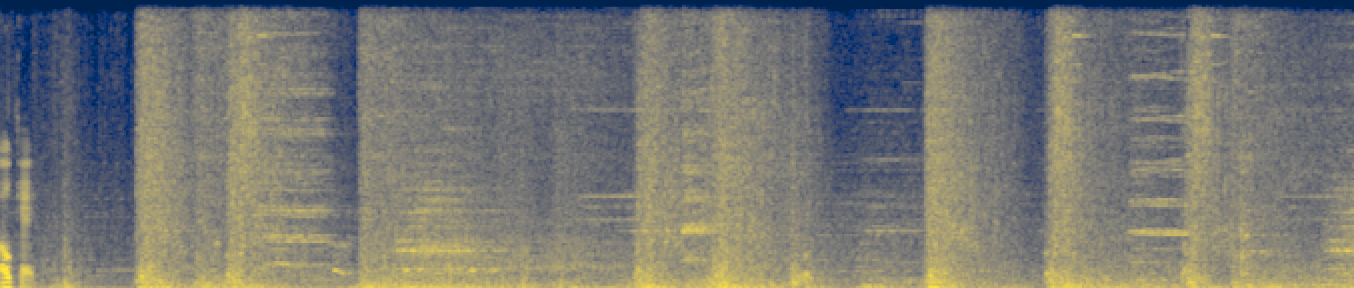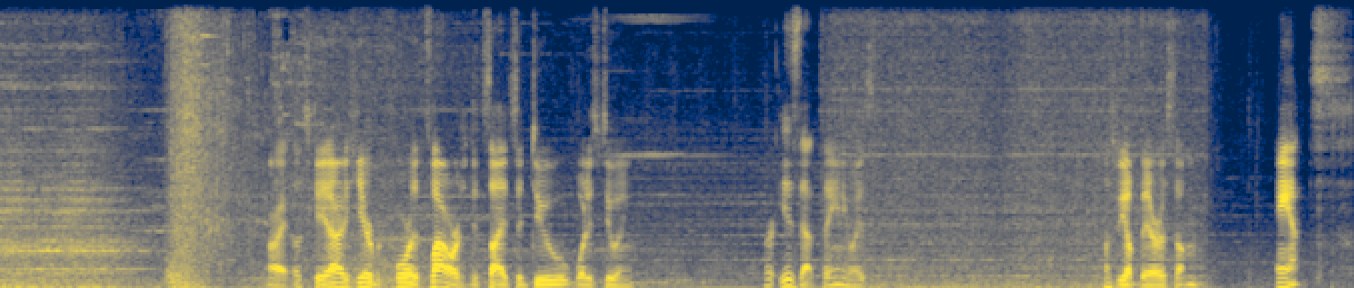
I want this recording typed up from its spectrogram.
Okay. Alright, let's get out of here before the flower decides to do what it's doing. Where is that thing anyways? Must be up there or something. Ants.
